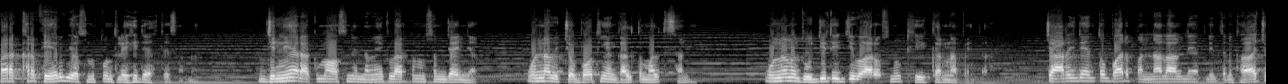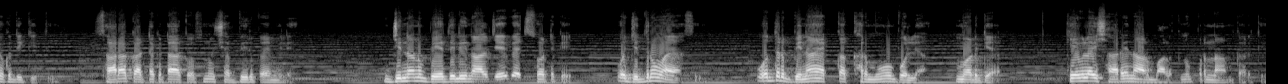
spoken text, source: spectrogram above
ਪਰ ਅੱਖਰ ਫੇਰ ਵੀ ਉਸ ਨੂੰ ਧੁੰਦਲੇ ਹੀ ਦਿਸਦੇ ਸਨ। ਜਿੰਨੀਆਂ ਰਕਮਾਂ ਉਸਨੇ ਨਵੇਂ ਕਲਰਕ ਨੂੰ ਸਮਝਾਈਆਂ, ਉਹਨਾਂ ਵਿੱਚੋਂ ਬਹੁਤੀਆਂ ਗਲਤ ਮਲਤ ਸਨ। ਉਹਨਾਂ ਨੂੰ ਦੂਜੀ ਤੀਜੀ ਵਾਰ ਉਸ ਨੂੰ ਠੀਕ ਕਰਨਾ ਪੈਂਦਾ। ਚਾਰਜ ਦਿਨ ਤੋਂ ਬਾਅਦ ਪੰਨਾ ਲਾਲ ਨੇ ਆਪਣੀ ਤਨਖਾਹ ਚੁੱਕਦੀ ਕੀਤੀ। ਸਾਰਾ ਕੱਟ ਕਟਾ ਕੇ ਉਸ ਨੂੰ 26 ਰੁਪਏ ਮਿਲੇ। ਜਿਨ੍ਹਾਂ ਨੂੰ ਬੇਦਿਲੀ ਨਾਲ ਜੇਬ ਵਿੱਚ ਸੁੱਟ ਕੇ ਉਹ ਜਿੱਧਰੋਂ ਆਇਆ ਸੀ, ਉਧਰ ਬਿਨਾਂ ਇੱਕ ਅੱਖਰ ਮੂੰਹ ਬੋਲਿਆ, ਮੁੜ ਗਿਆ। ਕੇਵਲ ਇਸ਼ਾਰੇ ਨਾਲ ਮਾਲਕ ਨੂੰ ਪ੍ਰਣਾਮ ਕਰਕੇ।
